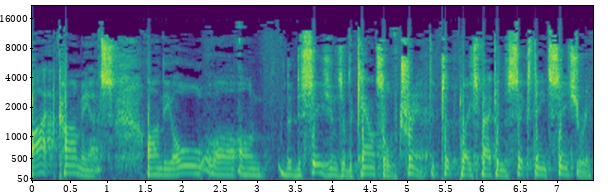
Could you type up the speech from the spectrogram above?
Ott comments on the old uh, on the decisions of the Council of Trent that took place back in the 16th century.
